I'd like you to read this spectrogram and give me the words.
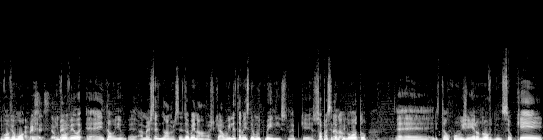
Envolveu motor. A Mercedes deu envolveu, é, é, então, é, a Mercedes não, a Mercedes deu bem não. Acho que a Williams também se deu muito bem nisso, né? Porque só pra ceder Não, um não, piloto, é, é, eles estão com um engenheiro novo de não sei o que.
